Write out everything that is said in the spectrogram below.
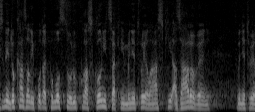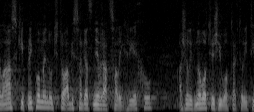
sme im dokázali podať pomocnú ruku a skloniť sa k ním mene Tvojej lásky a zároveň v mene Tvojej lásky pripomenúť to, aby sa viac nevracali k hriechu a žili v novote života, ktorý Ty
